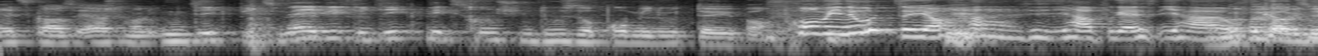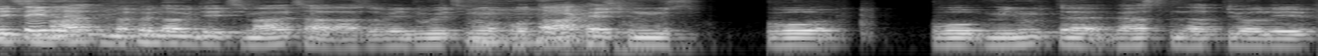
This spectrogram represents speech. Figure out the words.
Jetzt geht es erstmal um Dickpics. Nein, wie viele Dickpics kommst du so pro Minute über? Pro Minute, ja. Ich habe vergessen, ich habe Wir können, auch aufgehört in zu zählen. Dezimal, wir können auch in Dezimalzahl, also wenn du jetzt nur pro Tag hast, dann ist pro, pro Minute wärst du natürlich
